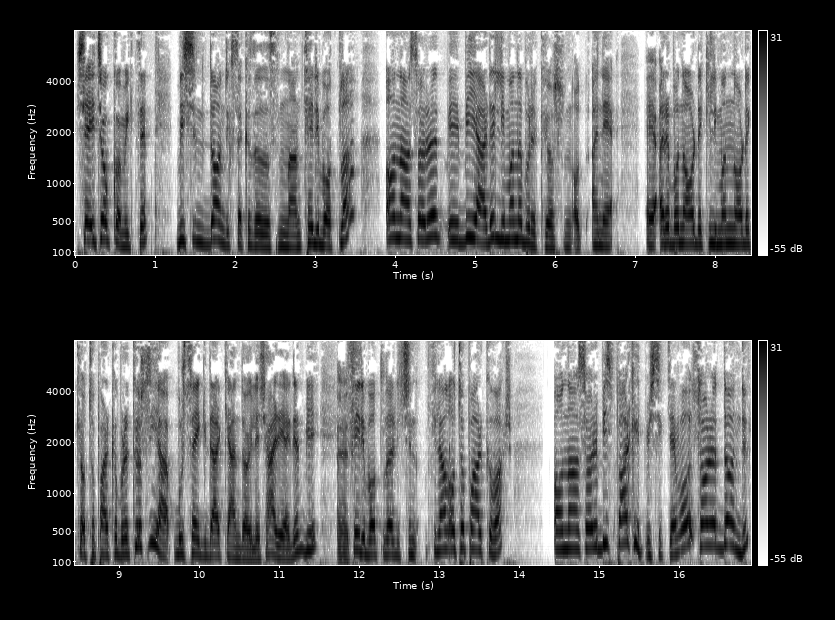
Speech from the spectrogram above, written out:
Şey çok komikti. Biz şimdi döndük Sakız Adası'ndan feribotla. Ondan sonra e, bir yerde limana bırakıyorsun. Hani e, arabanı oradaki limanın oradaki otoparka bırakıyorsun ya Bursa'ya giderken de öyle her yerin bir Evet. feribotlar için filan otoparkı var. Ondan sonra biz park etmiştik Cemo. Sonra döndük.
